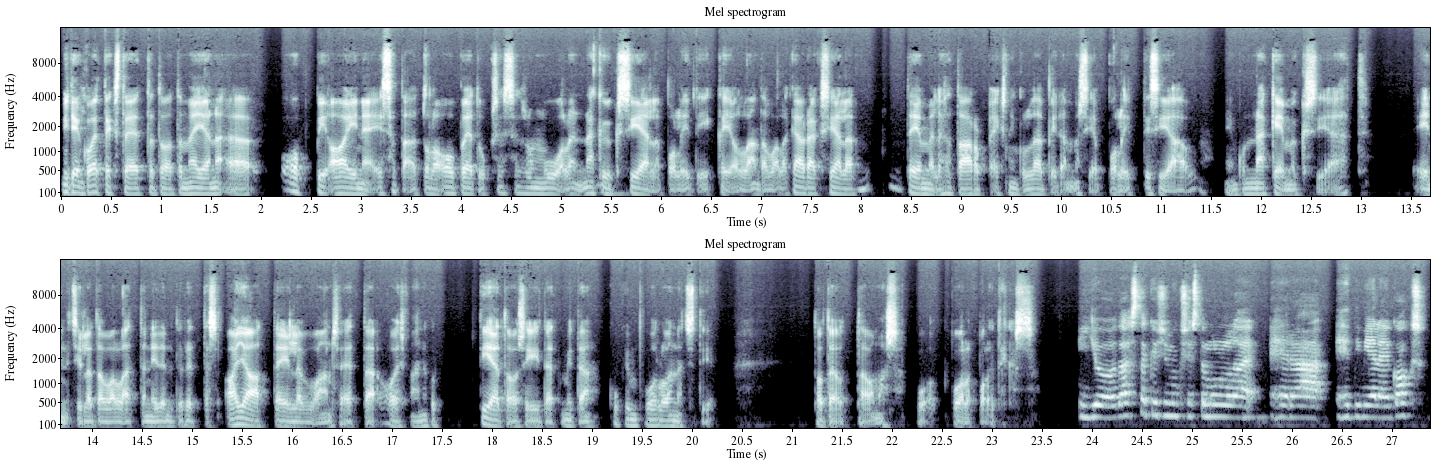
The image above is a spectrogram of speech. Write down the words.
Miten koetteko te, että tuota meidän oppiaineissa tai tuolla opetuksessa sun muualle, näkyykö siellä politiikka jollain tavalla? Käydäänkö siellä teidän mielestä tarpeeksi niin kuin läpi tämmöisiä poliittisia niin kuin näkemyksiä, että ei nyt sillä tavalla, että niitä nyt yritettäisiin ajaa teille, vaan se, että olisi vähän niin kuin tietoa siitä, että mitä kukin puolue nyt sitten toteuttaa omassa puoluepolitiikassa. Joo, tästä kysymyksestä mulla herää heti mieleen kaksi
